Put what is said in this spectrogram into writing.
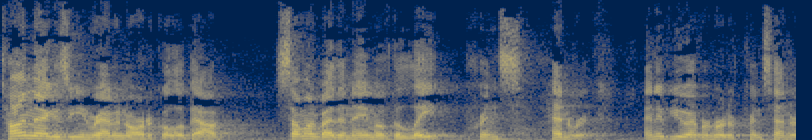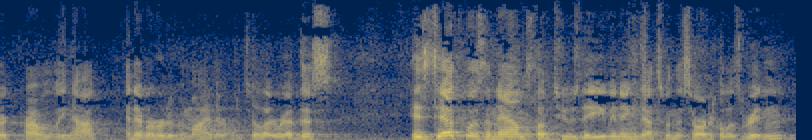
Time magazine ran an article about someone by the name of the late Prince Henrik. Any of you ever heard of Prince Henrik? Probably not. I never heard of him either until I read this. His death was announced on Tuesday evening. That's when this article was written.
